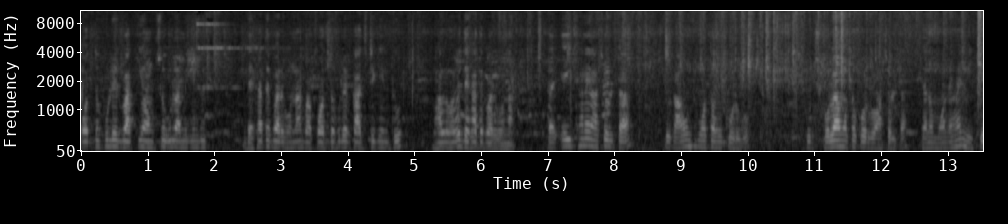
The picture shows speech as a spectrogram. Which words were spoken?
পদ্ম ফুলের বাকি অংশগুলো আমি কিন্তু দেখাতে পারব না বা পদ্ম ফুলের কাজটি কিন্তু ভালোভাবে দেখাতে পারব না। তাই এইখানে আঁচলটা একটু রাউন্ড মতো আমি করব। একটু ঝোলা মতো করব আঁচলটা, যেন মনে হয় নিচে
